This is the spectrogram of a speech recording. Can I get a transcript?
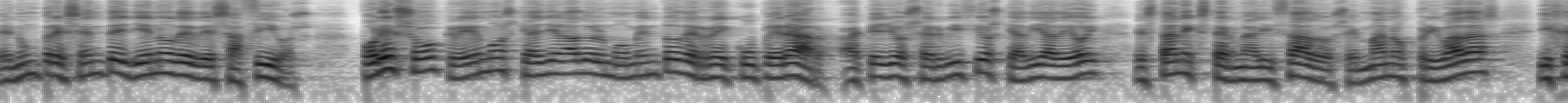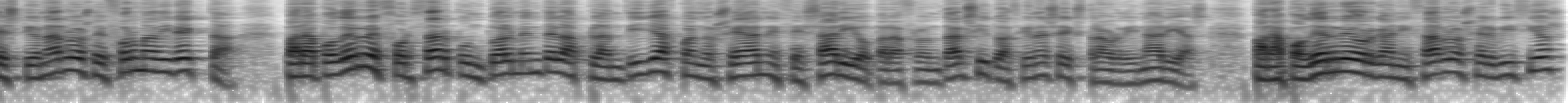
en un presente lleno de desafíos. Por eso creemos que ha llegado el momento de recuperar aquellos servicios que a día de hoy están externalizados en manos privadas y gestionarlos de forma directa para poder reforzar puntualmente las plantillas cuando sea necesario para afrontar situaciones extraordinarias, para poder reorganizar los servicios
